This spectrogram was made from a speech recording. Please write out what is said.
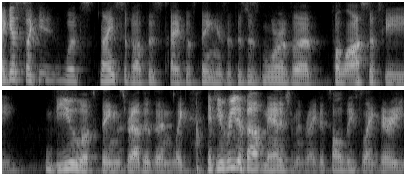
I guess like what's nice about this type of thing is that this is more of a philosophy view of things rather than like if you read about management, right? It's all these like very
